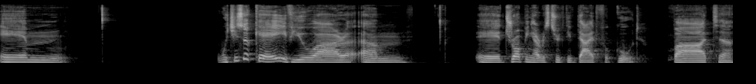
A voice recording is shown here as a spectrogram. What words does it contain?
um, which is okay if you are um, uh, dropping a restrictive diet for good. But uh,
